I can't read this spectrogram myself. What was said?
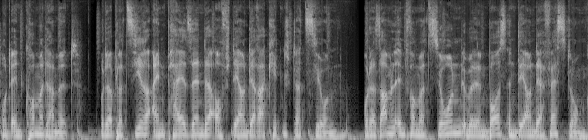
und entkomme damit. Oder platziere einen Peilsender auf der und der Raketenstation. Oder sammle Informationen über den Boss in der und der Festung.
